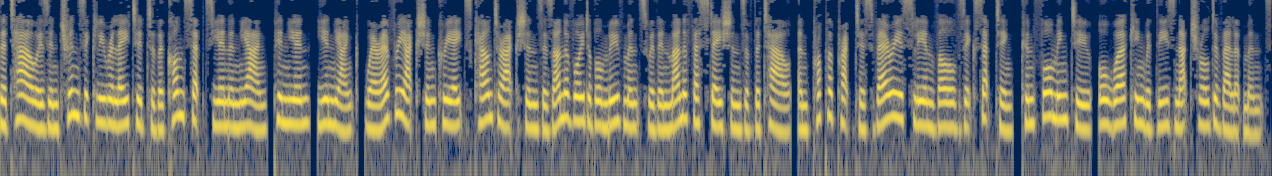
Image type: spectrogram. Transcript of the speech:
The Tao is intrinsically related to the concepts yin and yang pinyin, yin-yang, where every action creates counteractions as unavoidable movements within manifestations of the Tao, and proper practice variously involves accepting, conforming to, or working with these natural developments.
